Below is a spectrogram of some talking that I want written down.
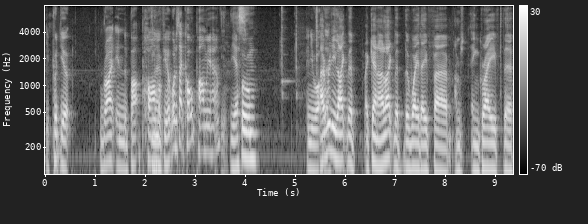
you put your right in the palm No. of your what is that called? Palm of your hand. yes. Boom. And you. I really like the again. I like the the way they've uh, um, engraved the.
